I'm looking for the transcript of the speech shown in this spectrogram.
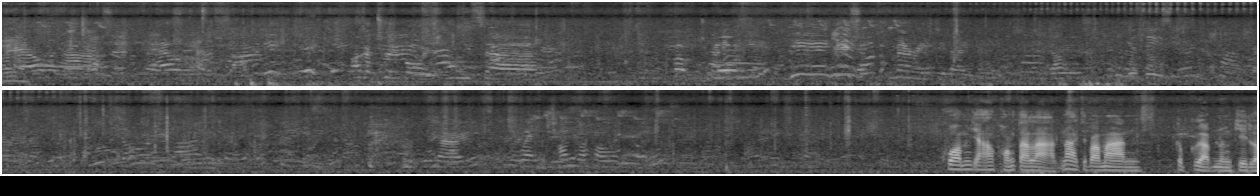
I got two boys. One's uh, born here. Yeah, yeah. So I got married in April. Went on the holiday. ความยาวของตลาดน่าจะประมาณเกือบเกือบๆหนึ่งกิโล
